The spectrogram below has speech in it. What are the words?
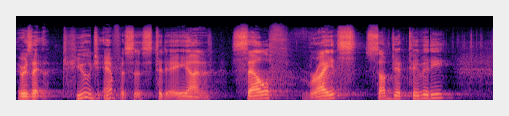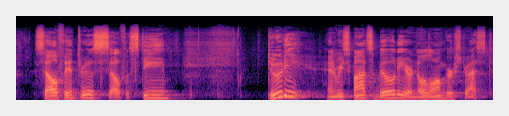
There is a huge emphasis today on self, rights, subjectivity, self interest, self esteem. Duty and responsibility are no longer stressed.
